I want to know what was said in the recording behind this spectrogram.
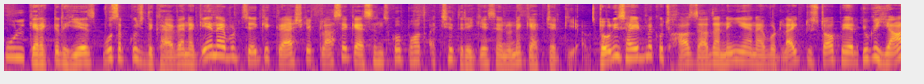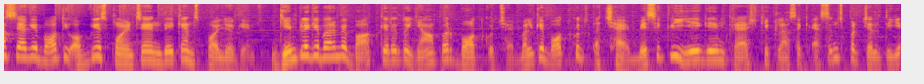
cool character he is वो सब कुछ दिखाया हुआ है. अगेन आई वुड से कि क्रैश के क्लासिक एसेंस को बहुत अच्छे तरीके से उन्होंने कैप्चर किया. स्टोरी साइड में कुछ खास ज़्यादा नहीं है and I would like to stop here क्योंकि यहाँ से आगे बहुत ही ऑब्वियस पॉइंट्स हैं and they can spoil your game game play के बारे में बात करें तो यहाँ पर बहुत कुछ है, बल्कि बहुत कुछ अच्छा है. बेसिकली ये गेम क्रैश के क्लासिक एसेंस पर चलती है.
